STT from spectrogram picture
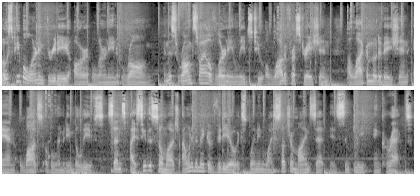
Most people learning 3D are learning wrong. And this wrong style of learning leads to a lot of frustration, a lack of motivation, and lots of limiting beliefs. Since I see this so much, I wanted to make a video explaining why such a mindset is simply incorrect.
